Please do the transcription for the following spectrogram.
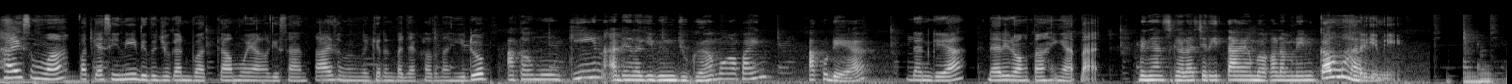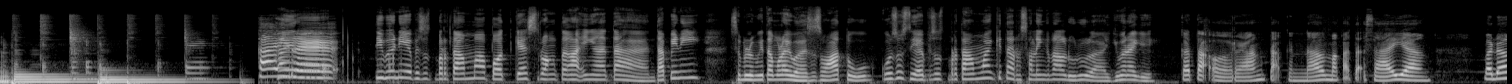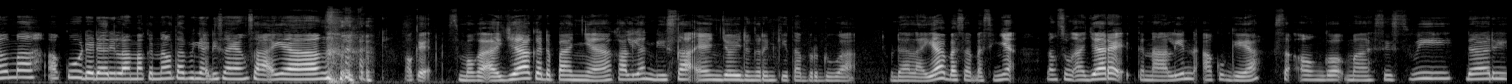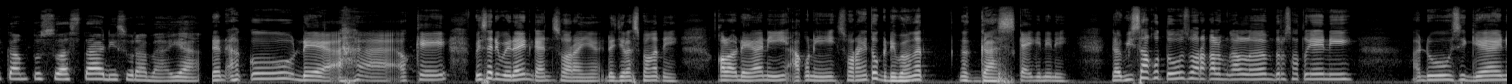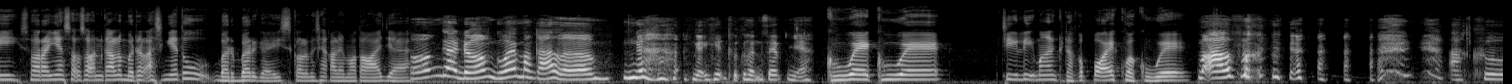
Hai semua, podcast ini ditujukan buat kamu yang lagi santai sambil mikirin banyak hal tentang hidup Atau mungkin ada yang lagi bingung juga mau ngapain? Aku Dea dan Gea dari Ruang Tengah Ingatan. dengan segala cerita yang bakal nemenin kamu hari ini. Tiba nih episode pertama podcast Ruang Tengah Ingatan. Tapi nih, sebelum kita mulai bahas sesuatu, khusus di episode pertama kita harus saling kenal dulu lah. Gimana, Gi? Kata orang tak kenal maka tak sayang. Padahal mah aku udah dari lama kenal tapi nggak disayang-sayang. Oke, semoga aja ke depannya kalian bisa enjoy dengerin kita berdua. Udahlah ya basa-basinya. Langsung aja Rek, kenalin aku Gea, seonggok mahasiswi dari kampus swasta di Surabaya. Dan aku Dea. Oke, bisa dibedain kan suaranya? Udah jelas banget nih. Kalau Dea nih, aku nih, suaranya tuh gede banget, ngegas kayak gini nih. Gak bisa aku tuh suara kalem-kalem. Terus satunya ini, aduh si Gea ini suaranya sok-sokan kalem, padahal aslinya tuh barbar guys. Kalau misalnya kalian mau tahu aja. Oh enggak dong, gue emang kalem. Enggak, enggak gitu konsepnya. Gue, gue, cilik mangan gedang kepoe gua gue. Maaf. aku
